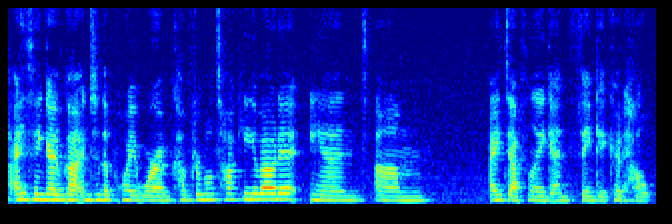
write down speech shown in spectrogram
I think I've gotten to the point where I'm comfortable talking about it and um, I definitely again think it could help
